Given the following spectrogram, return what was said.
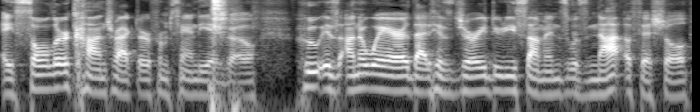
a solar contractor from San Diego, who is unaware that his jury duty summons was not official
